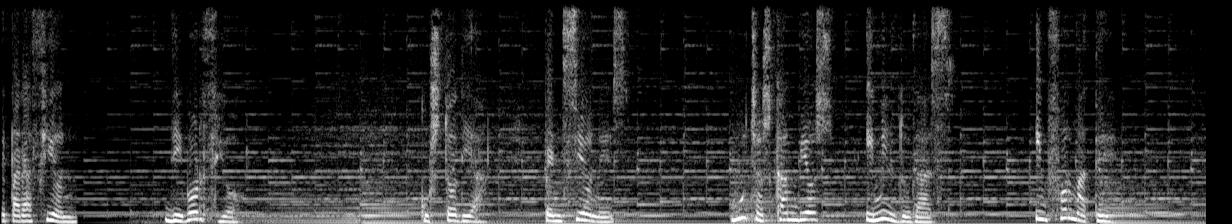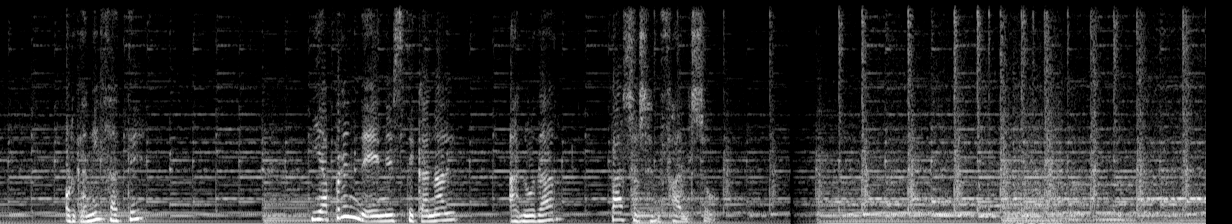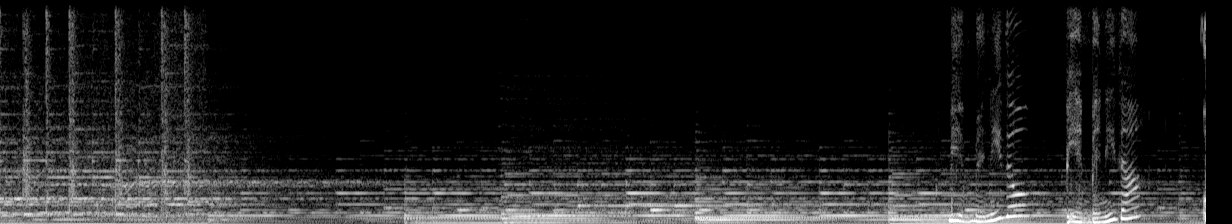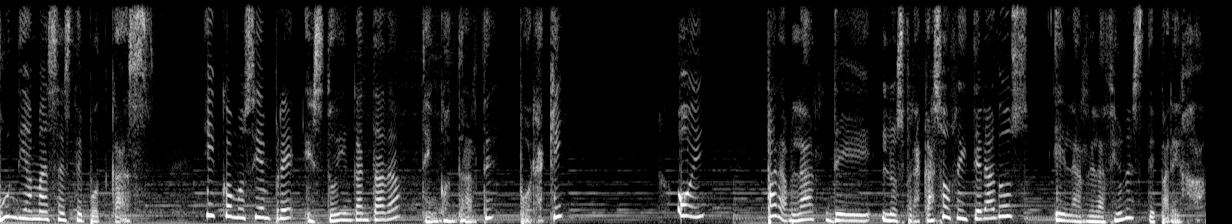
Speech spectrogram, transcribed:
Separación, divorcio, custodia, pensiones, muchos cambios y mil dudas. Infórmate, organízate y aprende en este canal a no dar pasos en falso. Bienvenido, bienvenida un día más a este podcast. Y como siempre, estoy encantada de encontrarte por aquí. Hoy, para hablar de los fracasos reiterados en las relaciones de pareja.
